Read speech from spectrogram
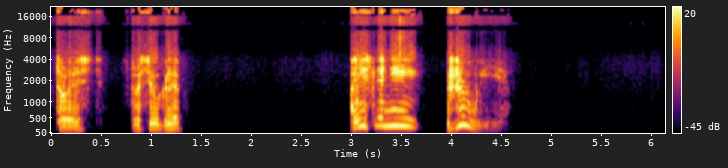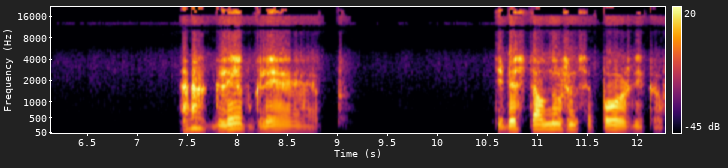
То есть, спросил Глеб. А если они живые? Ах, Глеб, Глеб. Тебе стал нужен Сапожников.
